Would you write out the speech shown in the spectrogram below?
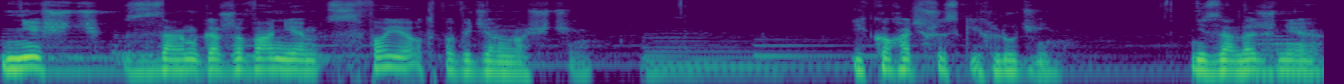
nieść z zaangażowaniem swoje odpowiedzialności i kochać wszystkich ludzi, niezależnie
